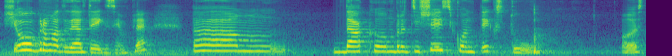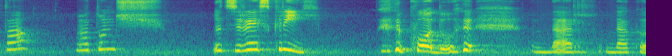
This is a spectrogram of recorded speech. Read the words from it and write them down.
Și o grămadă de alte exemple. Um, dacă îmbrățișezi contextul ăsta, atunci îți rescrii codul. Dar dacă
